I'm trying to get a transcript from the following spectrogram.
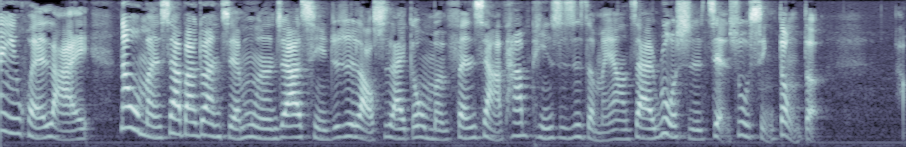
欢迎回来。那我们下半段节目呢，就要请日日老师来跟我们分享他平时是怎么样在落实减速行动的。好，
